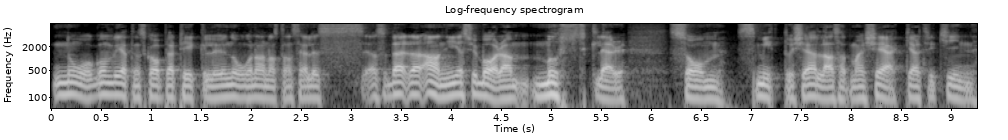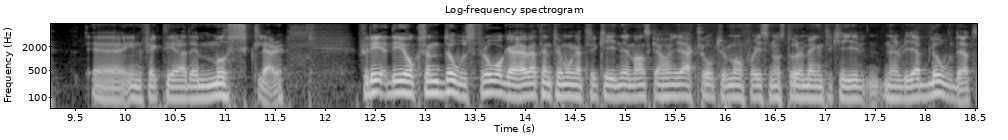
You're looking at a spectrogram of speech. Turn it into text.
någon vetenskaplig artikel eller någon annanstans eller, alltså där, där anges ju bara muskler som smittokälla. Alltså att man käkar trikin eh, muskler. För det, det är också en dosfråga. Jag vet inte hur många trikiner man ska ha en jäkla otur man får i sig någon större mängd trikiner via blodet.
